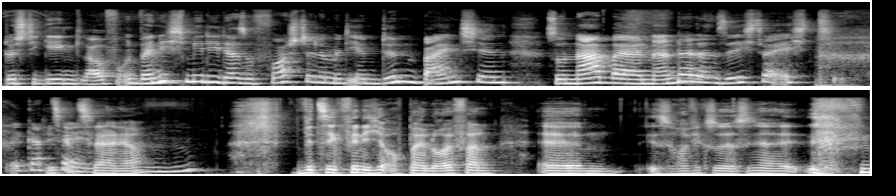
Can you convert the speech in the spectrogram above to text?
durch die Gegend laufen. Und wenn ich mir die da so vorstelle mit ihren dünnen Beinchen so nah beieinander, dann sehe ich da echt Gazellen. Die Gazellen, ja. Mhm. Witzig finde ich auch bei Läufern, ähm, ist häufig so, das sind ja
